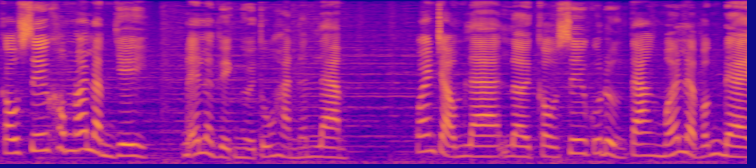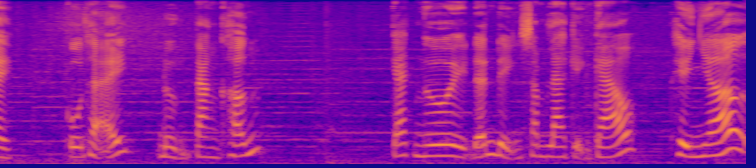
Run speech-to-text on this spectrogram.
Cầu siêu không nói làm gì, đấy là việc người tu hành nên làm. Quan trọng là lời cầu siêu của Đường Tăng mới là vấn đề. Cụ thể, Đường Tăng khấn. Các ngươi đến điện sâm La kiện cáo thì nhớ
